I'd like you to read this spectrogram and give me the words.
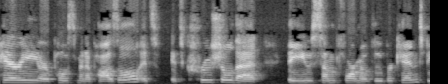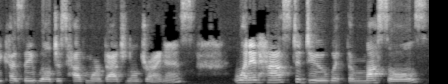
peri or postmenopausal, it's it's crucial that they use some form of lubricant because they will just have more vaginal dryness. When it has to do with the muscles,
